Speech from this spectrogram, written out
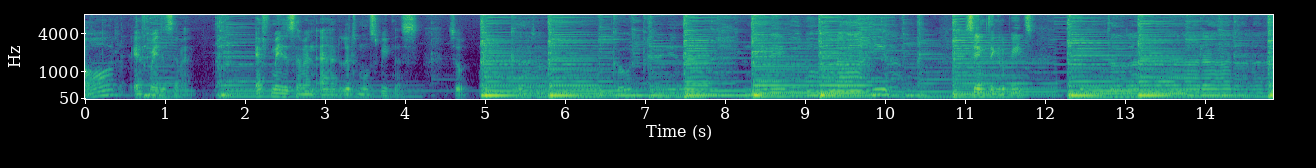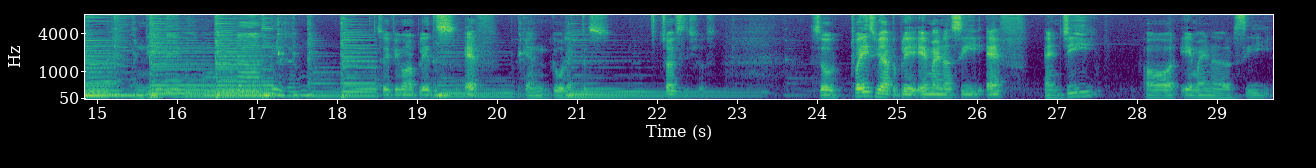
or F major 7 F major 7 add a little more sweetness so same thing repeats if you're gonna play this F you can go like this. Choice is yours. So twice we have to play A minor C F and G or A minor C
